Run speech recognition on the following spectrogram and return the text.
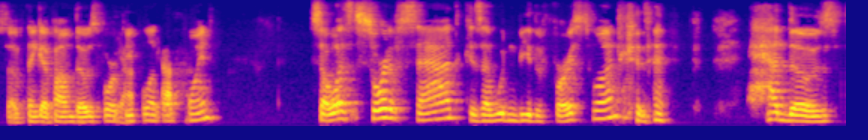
So I think I found those four yeah, people at yeah. that point. So I was sort of sad because I wouldn't be the first one because I had those,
